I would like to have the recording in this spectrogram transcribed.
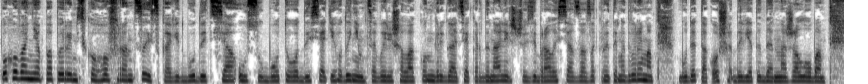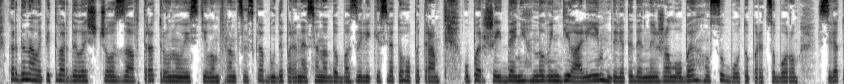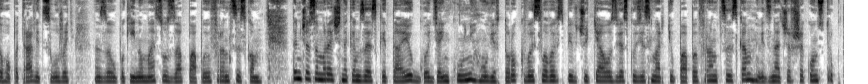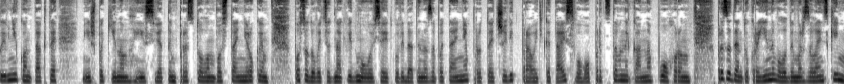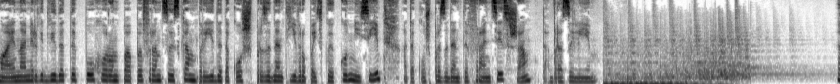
Поховання папи римського Франциска відбудеться у суботу о 10-й годині. Це вирішила конгрегація кардиналів, що зібралися за закритими дверима. Буде також дев'ятиденна жалоба. Кардинали підтвердили, що завтра трону із тілом Франциска буде перенесено до базиліки святого Петра. У перший день новендіалії дев'ятиденної жалоби у суботу перед собором святого Петра відслужать за упокійну месу за папою Франциском. Тим часом речник МЗС Китаю Го Дзянькунь у вівторок висловив співчуття у зв'язку зі смертю папи Франциска, відзначивши конструктивні контакти між Пекіном і святим престолом в останні роки. Посадовець, однак, відмовився відповідати на запитання про те, чи відправить Китай свого представника на похорон. Президент України Володимир Зеленський має намір відвідати похорон папи Франциска. Приїде також президент Європейської комісії, а також президенти Франції, США та Бразилії.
